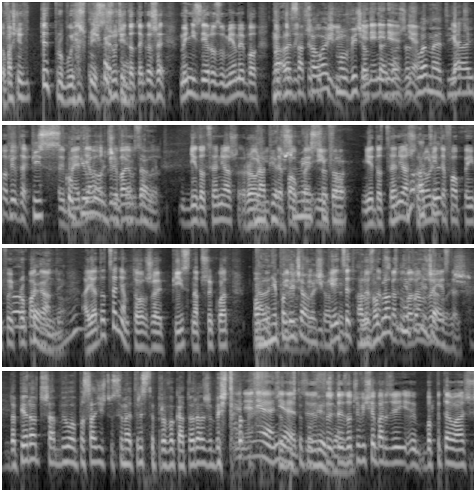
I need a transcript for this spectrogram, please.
To właśnie ty próbujesz mnie Świetnie. zrzucić do tego, że my nic nie rozumiemy, bo... No ale zacząłeś przekupili. mówić od tego, że złe media Ja ci powiem tak, PiS media ludzi i odgrywają tak sobie... Nie doceniasz roli TVP Info. to- Nie doceniasz No, roli ty- TVP Info i no, propagandy. no. A ja doceniam to, że PiS na przykład pomógł Ale nie powiedziałeś o I 500 tym. Ale w ogóle o tym nie uważam, powiedziałeś. Dopiero trzeba było posadzić tu symetrystę, prowokatora, żebyś to, Nie, nie, nie. to To, powiedział. to jest oczywiście bardziej, y, bo pytałaś,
